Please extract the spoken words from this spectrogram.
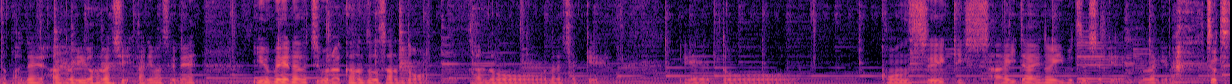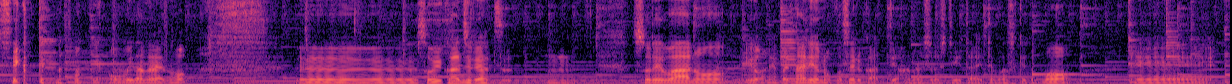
とかね、あのいう話ありますよね。有名な内村勘三さんの、あのー、何でしたっけ、えっ、ー、と、今世紀最大の遺物でしたっけ？なんだっけな？ちょっと正確な名前思い出せないのうーん、そういう感じのやつ。うん。それは、あの、要はね、やっぱり何を残せるかっていう話をしていただいてますけども、えー、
